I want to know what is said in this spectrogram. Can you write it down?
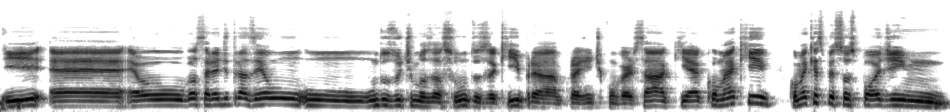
e é, eu gostaria de trazer um, um, um, dos últimos assuntos aqui pra, pra gente conversar, que é como é que, como é que as pessoas podem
